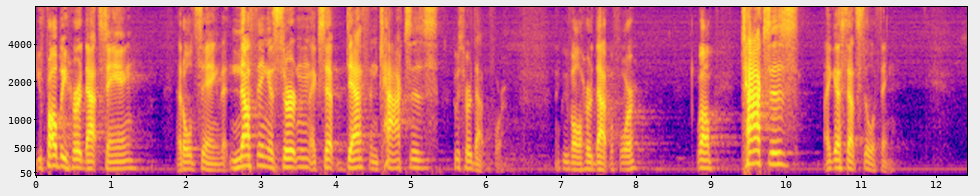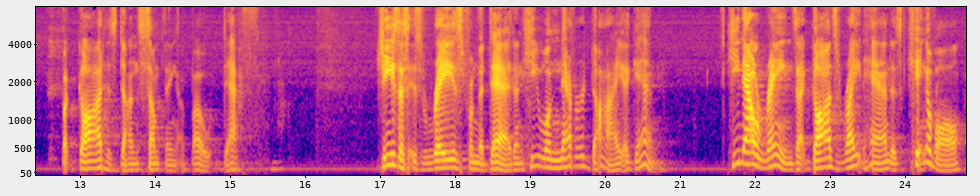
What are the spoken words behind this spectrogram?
You've probably heard that saying, that old saying, that nothing is certain except death and taxes. Who's heard that before? I think we've all heard that before. Well, taxes, I guess that's still a thing. But God has done something about death. Jesus is raised from the dead, and he will never die again. He now reigns at God's right hand as King of all,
